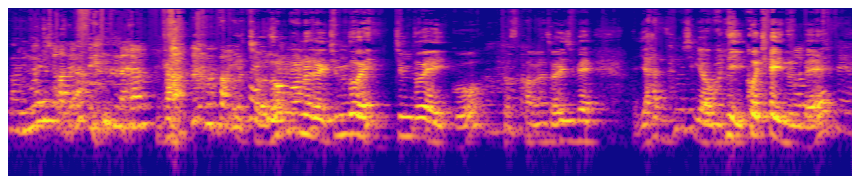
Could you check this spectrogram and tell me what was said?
논문 받을 수 있나요? 그렇죠. 논문은 중도에, 중도에 있고, 접속하면 저희 집에 한 30여 권이 꽂혀 있는데, 주세요.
